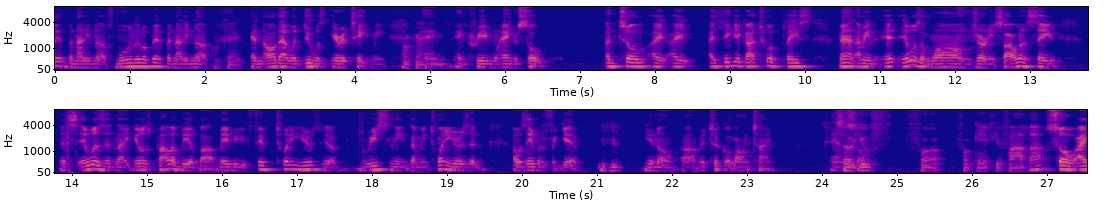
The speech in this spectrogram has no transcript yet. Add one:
bit, but not enough. Moving a little bit, but not enough. okay And all that would do was irritate me okay and and create more anger. So until I I I think it got to a place, man. I mean, it, it was a long journey. So I wouldn't say it's it wasn't like it was probably about maybe 50, 20 years. You know, recently. I mean, twenty years that I was able to forgive. Mhm. You know, um, it took a long time. And so, you f- for forgave your father So I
